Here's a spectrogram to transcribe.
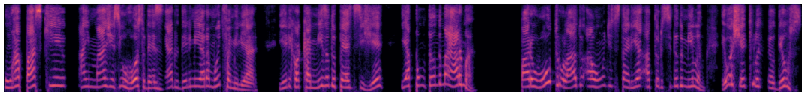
um rapaz que a imagem assim, o rosto desenhado dele me era muito familiar. E ele com a camisa do PSG e apontando uma arma para o outro lado aonde estaria a torcida do Milan. Eu achei aquilo, meu Deus,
